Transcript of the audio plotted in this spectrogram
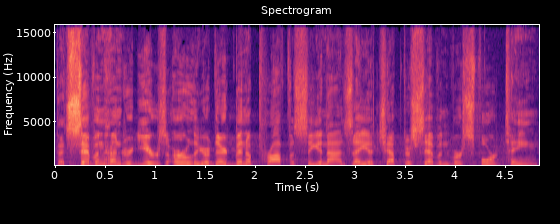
That 700 years earlier, there'd been a prophecy in Isaiah chapter 7, verse 14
